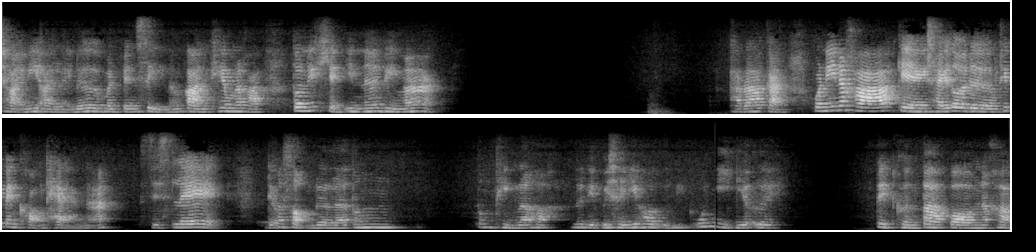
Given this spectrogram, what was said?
Shiny Eyeliner มันเป็นสีน้ำตาลเข้มนะคะ ตัวนี้เขียนอินเนอร์ดีมากทาร่ากัน วันนี้นะคะเกงใช้ตัวเดิมที่เป็นของแถมนะซิสเล่เดี๋ยวสองเดือนแล้วต้องต้องทิ้งแล้วค่ะ แล้วเดี๋ยวไปใช้ยี่ห้ออื่นอีก อุ้ยมีอีกเยอะเลย ติดขนตาปลอมนะคะ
